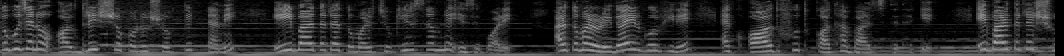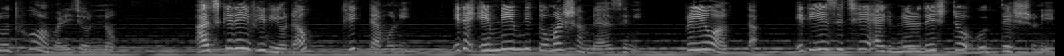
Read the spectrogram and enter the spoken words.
তবু যেন অদৃশ্য কোনো শক্তির টানে এই বার্তাটা তোমার চোখের সামনে এসে পড়ে আর তোমার হৃদয়ের গভীরে এক অদ্ভুত কথা বাজতে থাকে। এই বার্তাটা শুধু আমারই জন্য। আজকের এই ভিডিওটাও ঠিক তেমনই। এটা এমনি এমনি তোমার সামনে আসেনি। প্রিয় আত্মা এটি এসেছে এক নির্দিষ্ট উদ্দেশ্য নিয়ে।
